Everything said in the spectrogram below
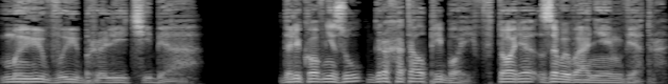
мы выбрали тебя». Далеко внизу грохотал прибой, вторя завыванием ветра.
